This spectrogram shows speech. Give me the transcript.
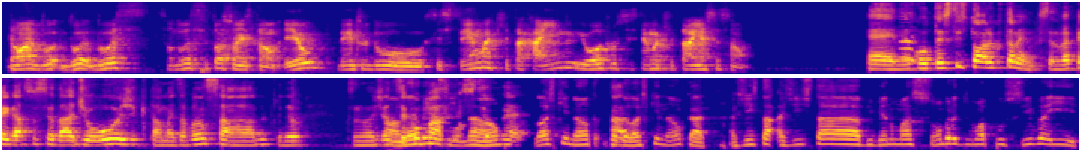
então há du- du- duas, são duas situações, então. Eu dentro do sistema que está caindo e outro sistema que está em ascensão. É, e no contexto histórico também, porque você não vai pegar a sociedade hoje que tá mais avançada, entendeu? Porque não adianta Não, você não é assim, não. é, Lógico que não, tá- entendeu? Lógico que não, cara. A gente tá, a gente tá vivendo uma sombra de uma possível aí,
